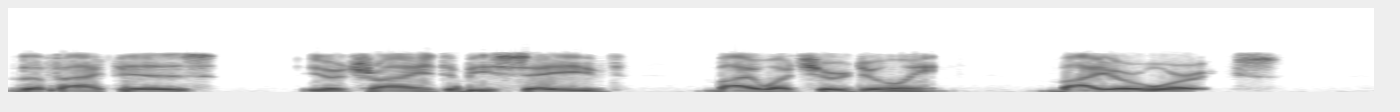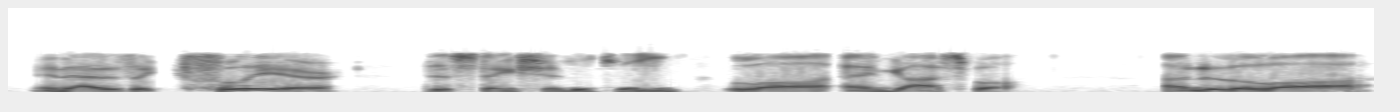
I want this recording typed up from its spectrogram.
the fact is, you're trying to be saved by what you're doing by your works. And that is a clear distinction between law and gospel. Under the law,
